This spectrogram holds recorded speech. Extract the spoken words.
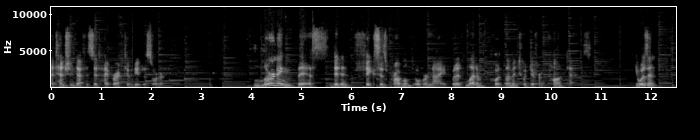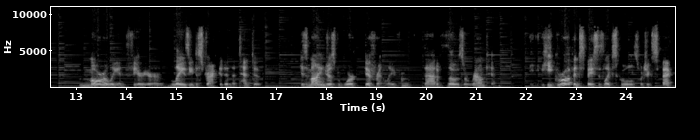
attention deficit hyperactivity disorder. Learning this didn't fix his problems overnight, but it let him put them into a different context. He wasn't morally inferior, lazy, distracted, and attentive. His mind just worked differently from that of those around him. He grew up in spaces like schools, which expect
